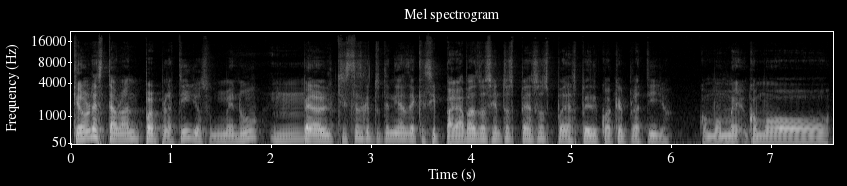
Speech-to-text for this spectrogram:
que era un restaurante por platillos, un menú. Mm. Pero el chiste es que tú tenías de que si pagabas 200 pesos, podías pedir cualquier platillo. Como, me- como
